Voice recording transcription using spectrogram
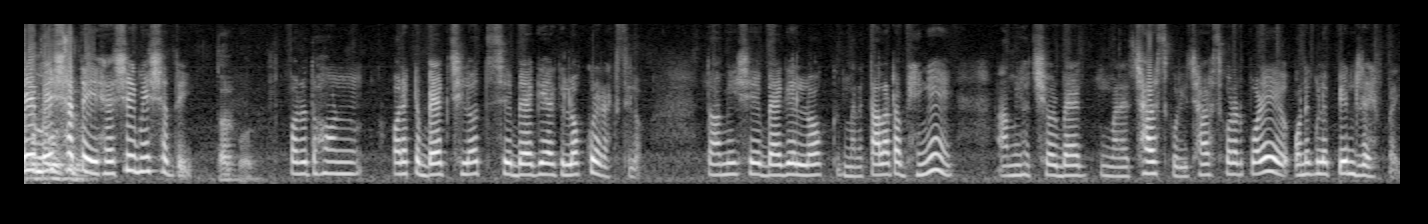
সেই মেয়ের সাথেই হ্যাঁ সেই মেয়ের সাথেই। তারপর? পরে তখন ওর একটা ব্যাগ ছিল, সে ব্যাগে আর কি লক করে রাখছিল। তো আমি সে ব্যাগের লক মানে তালাটা ভেঙে আমি হচ্ছে ওর ব্যাগ মানে চার্জ করি। চার্জ করার পরে অনেকগুলো পেন ড্রাইভ পাই।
